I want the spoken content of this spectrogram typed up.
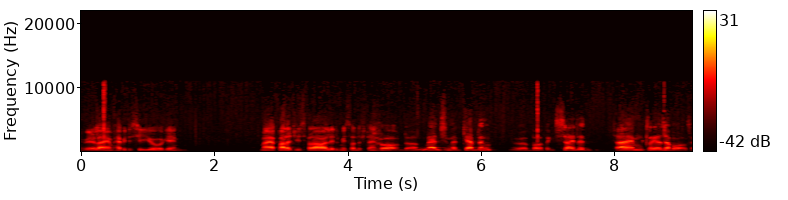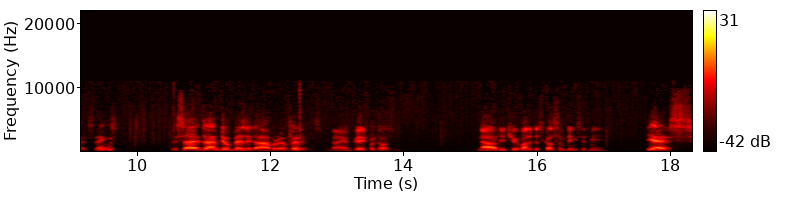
Well, I am happy to see you again. My apologies for our little misunderstanding. Oh, don't mention it, Captain. We were both excited. Time clears up all such things. Besides, I'm too busy to harbor ill feelings. I am grateful, Thorson. Now, did you want to discuss some things with me? Yes.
